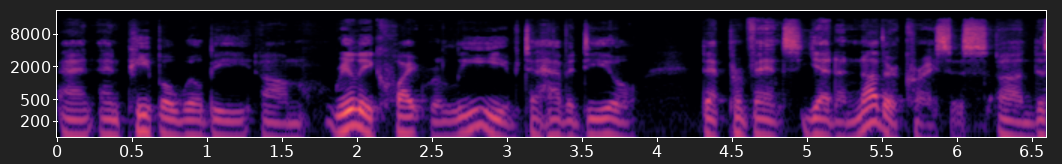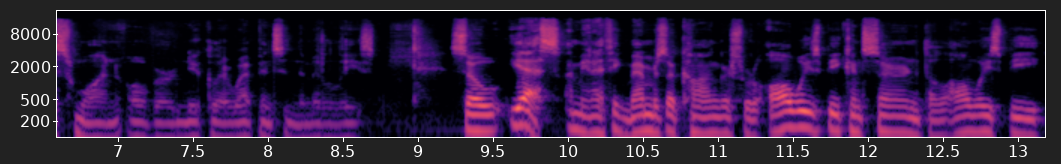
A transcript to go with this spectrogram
and and people will be um, really quite relieved to have a deal that prevents yet another crisis, uh, this one over nuclear weapons in the Middle East. So yes, I mean I think members of Congress will always be concerned. They'll always be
